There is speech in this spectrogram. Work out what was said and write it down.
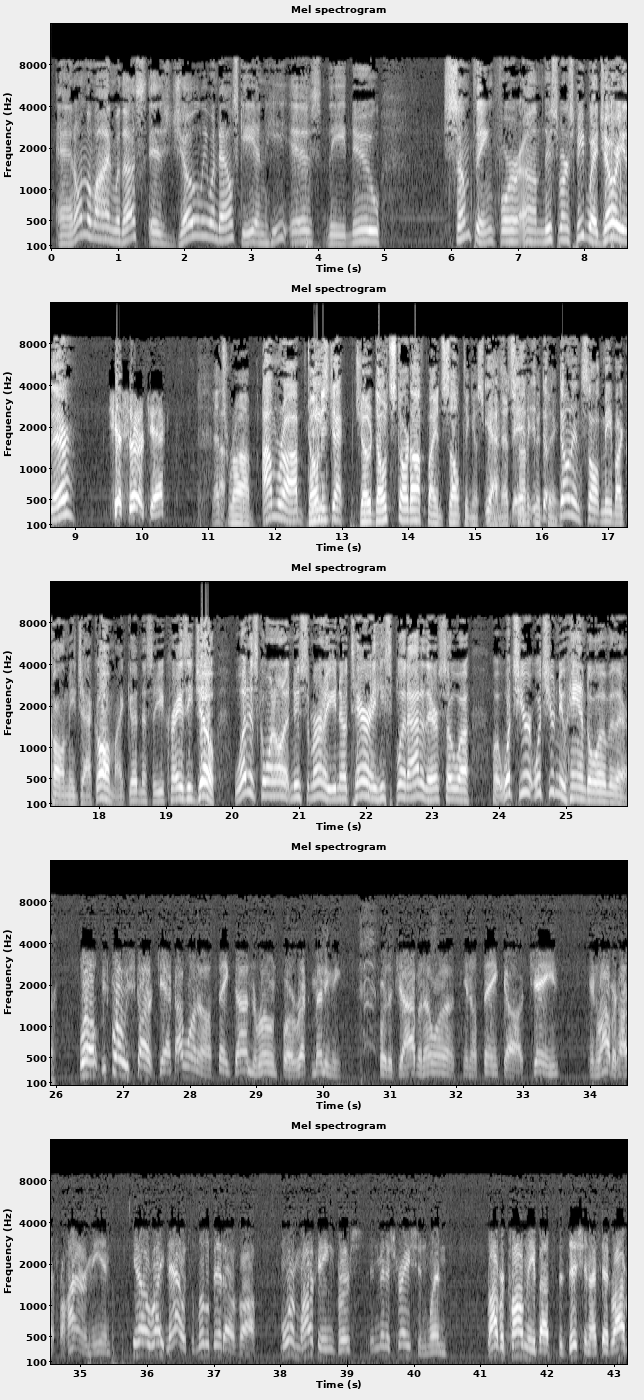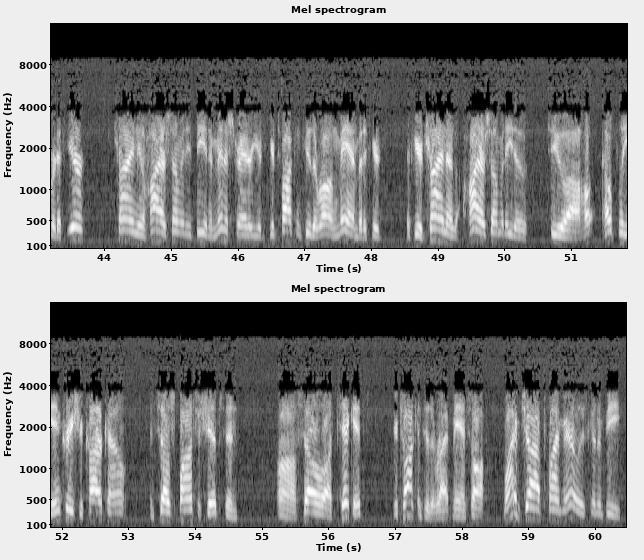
And on the line with us is Joe Lewandowski, and he is the new something for um, New Smyrna Speedway. Joe, are you there? Yes, sir, Jack. That's Rob. I'm Rob. Don't He's in- Jack. Joe, don't start off by insulting us, man. Yes, That's not a good it- thing. Don't insult me by calling me Jack. Oh my goodness, are you crazy, Joe? What is going on at New Smyrna? You know, Terry he split out of there. So, uh, what's your what's your new handle over there? Well, before we start, Jack, I want to thank Don Nerone for recommending me for the job, and I want to, you know, thank uh, Jane and Robert Hart for hiring me. And you know, right now it's a little bit of uh, more marketing versus administration. When Robert called me about the position, I said, Robert, if you're trying to hire somebody to be an administrator, you're, you're talking to the wrong man. But if you're if you're trying to hire somebody to to uh, ho- hopefully increase your car count and sell sponsorships and uh, sell uh, tickets, you're talking to the right man. So my job primarily is going to be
